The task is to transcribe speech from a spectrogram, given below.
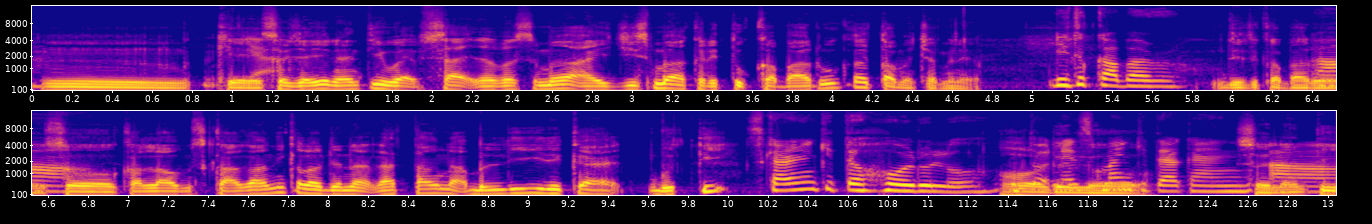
Hmm okey. Yeah. So jadi nanti website apa semua IG semua akan ditukar baru ke atau macam mana? Ditukar baru. Ditukar baru. Ha. So kalau sekarang ni kalau dia nak datang nak beli dekat butik, sekarang kita hold dulu. Hold Untuk dulu. next month kita akan So uh, nanti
